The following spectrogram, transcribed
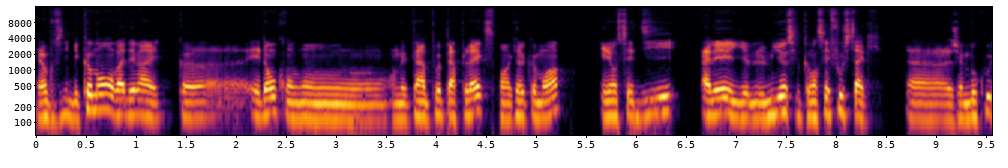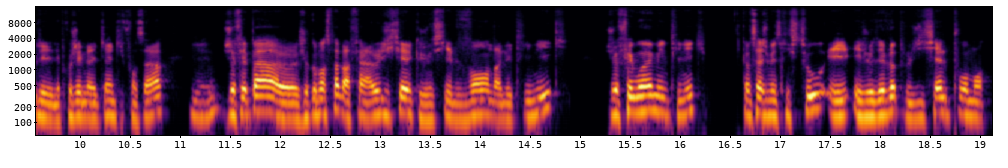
Et donc on s'est dit mais comment on va démarrer? Et donc on, on était un peu perplexe pendant quelques mois. Et on s'est dit allez, le mieux c'est de commencer full stack. Euh, J'aime beaucoup les, les, projets américains qui font ça. Mhm. Je fais pas, euh, je commence pas par faire un logiciel que je vais essayer de vendre à des cliniques. Je fais moi-même une clinique. Comme ça, je maîtrise tout et, et je développe le logiciel pour moi.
